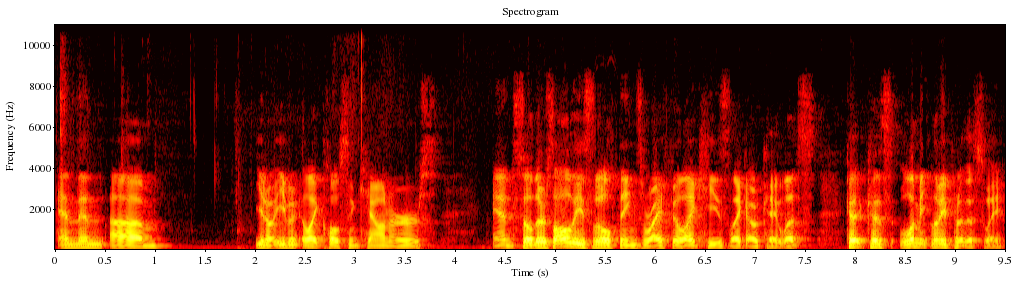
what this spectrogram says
and then, um, you know, even like Close Encounters, and so there's all these little things where I feel like he's like, okay, let's, because let me let me put it this way.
